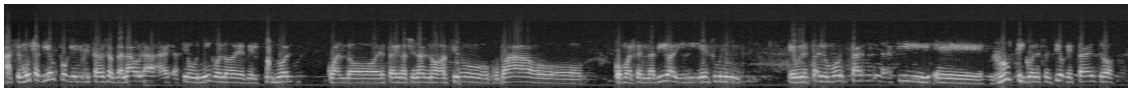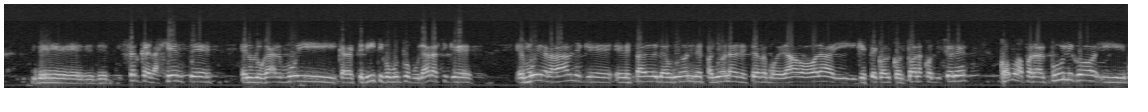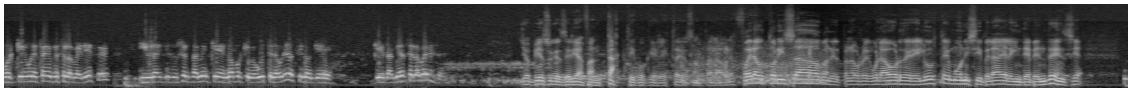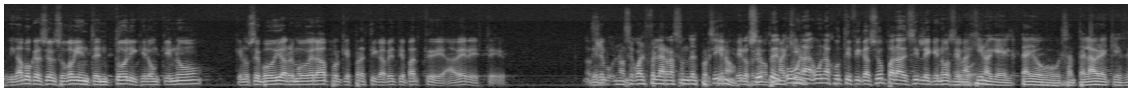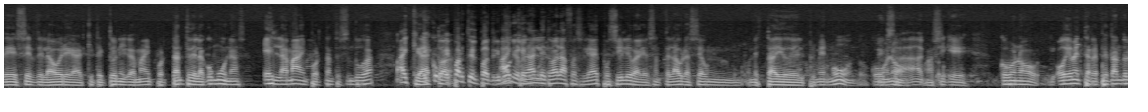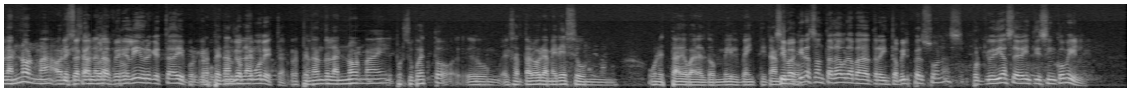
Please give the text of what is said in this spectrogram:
Hace mucho tiempo que el Estadio Santa Laura ha, sido un ícono del fútbol cuando el Estadio Nacional no ha sido ocupado como alternativa y es un, es un estadio muy tan así eh, rústico en el sentido que está dentro de, cerca de la gente, en un lugar muy característico, muy popular, así que es muy agradable que el Estadio de la Unión Española esté remodelado ahora y que esté con, todas las condiciones cómodas para el público y porque es un estadio que se lo merece y una institución también que no porque me guste la Unión, sino que, que también se lo merece. Yo pienso que sería fantástico que el Estadio Santa Laura fuera autorizado con el plano regulador de la ilustre Municipalidad de la Independencia. Digamos que el señor Segovia intentó, le dijeron que no, que no se podía remodelar porque es prácticamente parte de, a ver, este, no, sé, cuál fue la razón del por qué no. Pero, siempre hubo una, justificación para decirle que no se Me imagino que el tallo Santa Laura, que debe ser de la obra arquitectónica más importante de la comuna, es la más importante sin duda. Hay que, dar es, parte del patrimonio. Hay que darle todas las facilidades posibles para que Santa Laura sea un, estadio del primer mundo. ¿Cómo no? Así que cómo no, obviamente respetando las normas, ahora y sacando la feria libre que está ahí, porque respetando la, molesta. Respetando las normas y por supuesto, eh, el Santa Laura merece un, un estadio para el 2020 y tanto. ¿Se imagina Santa Laura para 30.000 personas? Porque hoy día hace 25.000.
